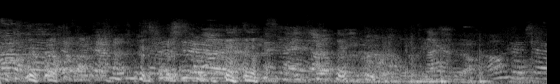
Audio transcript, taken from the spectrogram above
哈哈哈哈哈！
